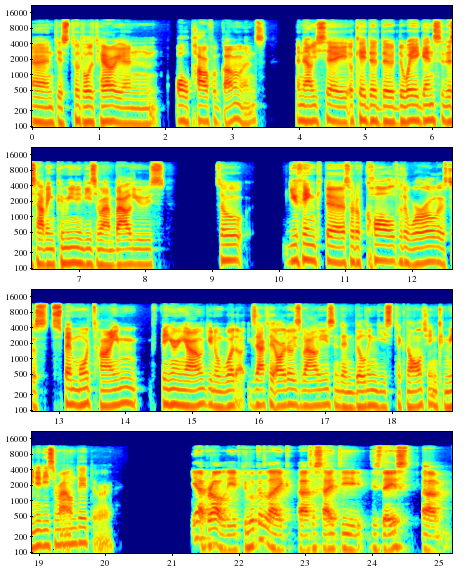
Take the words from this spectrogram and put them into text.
and this totalitarian, all-powerful governments, and now you say, okay, the the the way against it is having communities around values. So, you think the sort of call to the world is to spend more time figuring out, you know, what exactly are those values, and then building these technology and communities around it, or yeah, probably. If you look at like uh, society these days, um,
